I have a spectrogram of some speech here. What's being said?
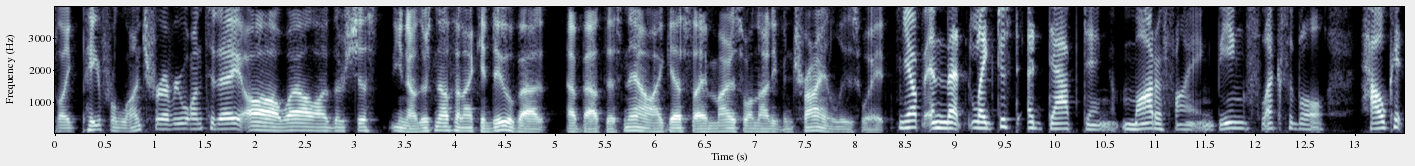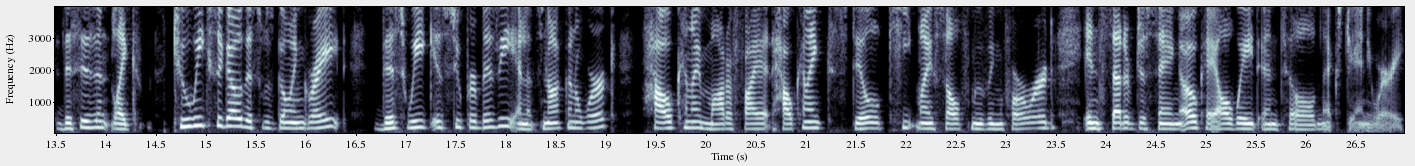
like pay for lunch for everyone today. Oh well, uh, there's just you know there's nothing I can do about about this now. I guess I might as well not even try and lose weight. Yep, and that like just adapting, modifying, being flexible. How could this isn't like 2 weeks ago this was going great. This week is super busy and it's not going to work. How can I modify it? How can I still keep myself moving forward instead of just saying, "Okay, I'll wait until next January,"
